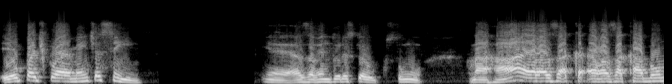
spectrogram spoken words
Eu, particularmente, assim, é, as aventuras que eu costumo narrar, elas, elas acabam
